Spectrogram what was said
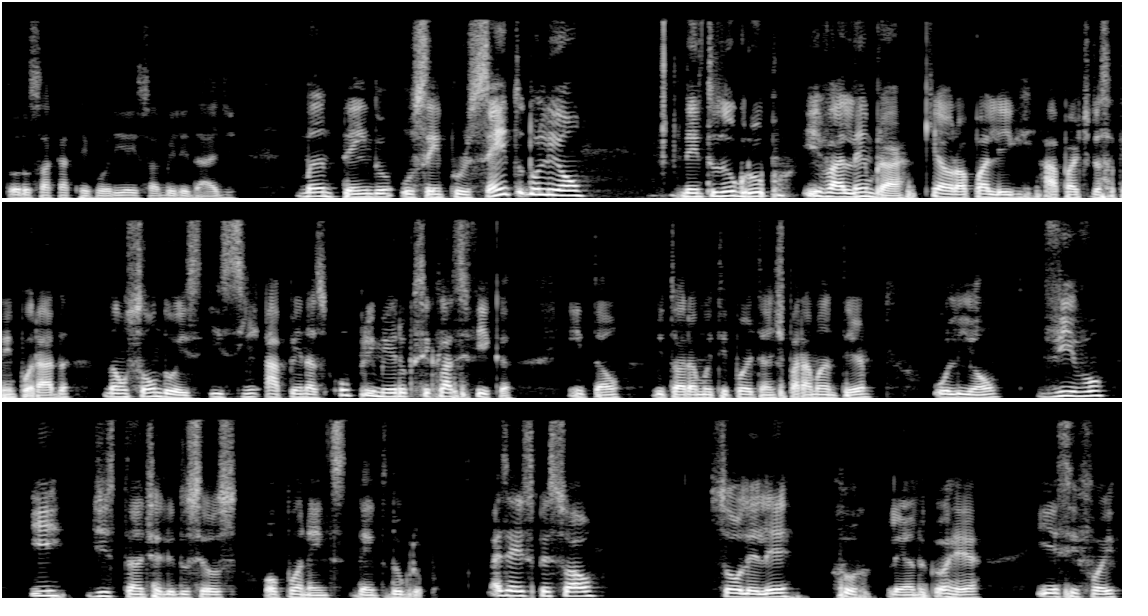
toda a sua categoria e sua habilidade mantendo o 100% do Lyon dentro do grupo e vale lembrar que a Europa League, a partir dessa temporada, não são dois, e sim apenas o primeiro que se classifica. Então, vitória muito importante para manter o Lyon vivo e distante ali dos seus oponentes dentro do grupo. Mas é isso, pessoal. Sou o Lele, o Leandro Correa, e esse foi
